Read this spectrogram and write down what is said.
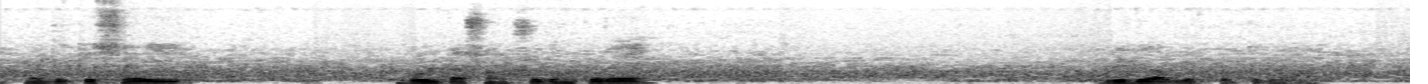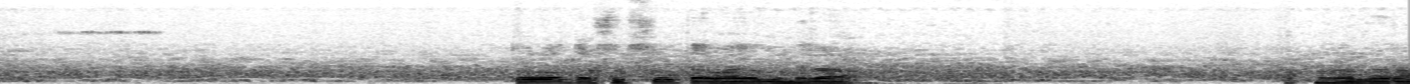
আপনাদেরকে সেই ভুলটা সংশোধন করে ভিডিও আপলোড করতে পারি। তো দর্শক, শ্রোতা ভাই বোনেরা আপনারা যারা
